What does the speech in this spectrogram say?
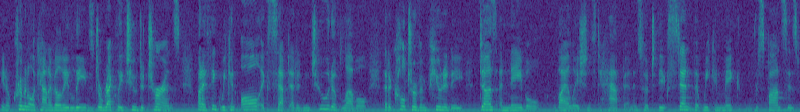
you know, criminal accountability leads directly to deterrence, but I think we can all accept at an intuitive level that a culture of impunity does enable violations to happen. And so to the extent that we can make responses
